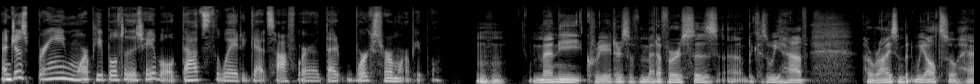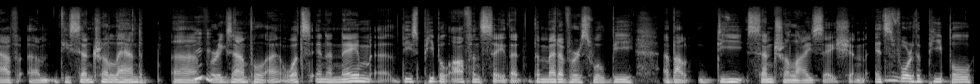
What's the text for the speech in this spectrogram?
And just bringing more people to the table, that's the way to get software that works for more people. Mm-hmm. Many creators of metaverses uh, because we have Horizon, but we also have um, Decentraland, uh, for example. Uh, what's in a name? Uh, these people often say that the metaverse will be about decentralization. It's for the people,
